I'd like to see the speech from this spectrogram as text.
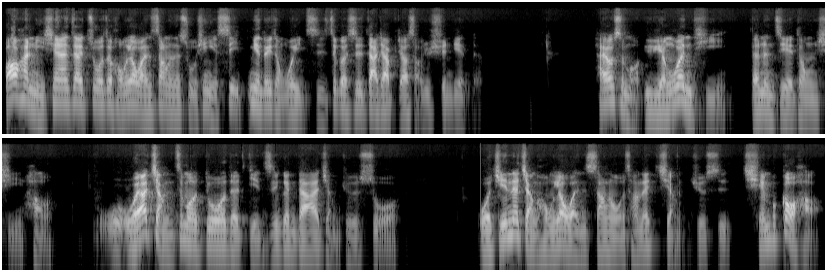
包含你现在在做这红药丸商人的属性，也是面对一种未知，这个是大家比较少去训练的。还有什么语言问题等等这些东西，好。我我要讲这么多的点子跟大家讲，就是说，我今天在讲红药丸商人，我常在讲，就是钱不够好。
